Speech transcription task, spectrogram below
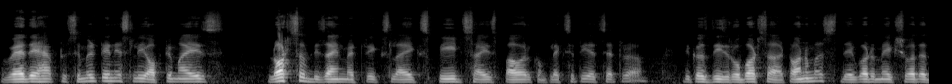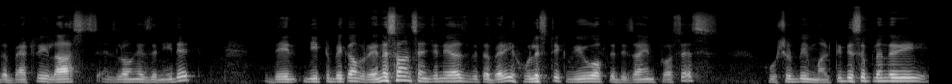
where they have to simultaneously optimize lots of design metrics like speed, size, power, complexity etc. because these robots are autonomous they have got to make sure that the battery lasts as long as they need it. They need to become renaissance engineers with a very holistic view of the design process who should be multidisciplinary.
